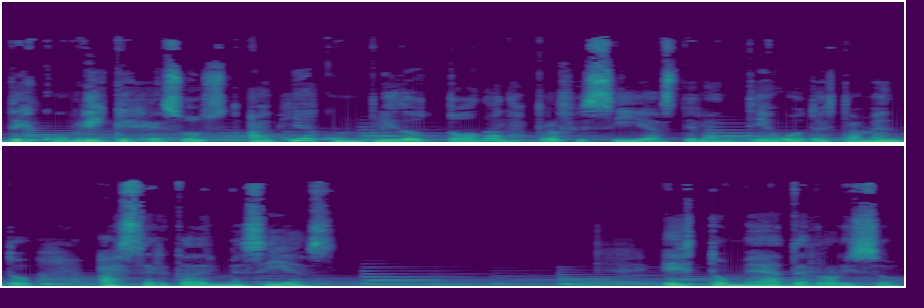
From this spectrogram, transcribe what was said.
Descubrí que Jesús había cumplido todas las profecías del Antiguo Testamento acerca del Mesías. Esto me aterrorizó,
